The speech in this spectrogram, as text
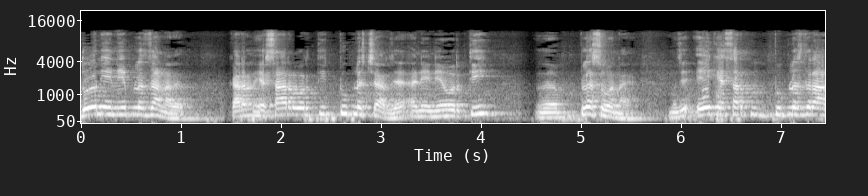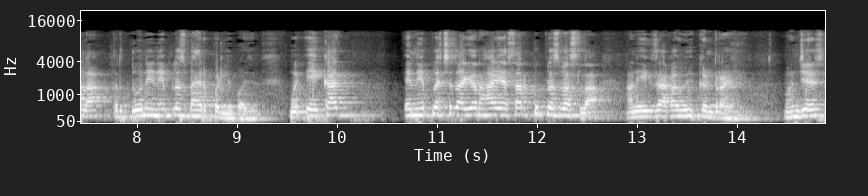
दोन एन ए प्लस जाणार आहेत. कारण एस आरवरती टू प्लस चार्ज आहे आणि एन एवरती प्लस वन आहे. म्हणजे एक एस आर टू प्लस जर आला तर दोन एन ए प्लस बाहेर पडले पाहिजेत. मग एका एन ए प्लसच्या जागेवर हा एस आर टू प्लस बसला आणि एक जागा व्हेकंट राहिली. म्हणजेच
